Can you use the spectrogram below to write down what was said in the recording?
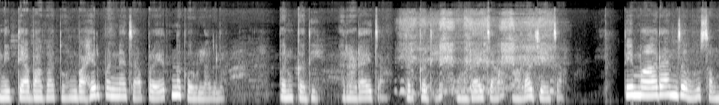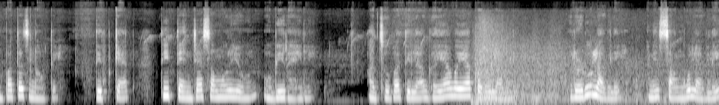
आणि त्या भागातून बाहेर पडण्याचा प्रयत्न करू लागले. पण कधी रडायचा तर कधी ओरडायचा आवाज यायचा. ते माळरान जणू संपतच नव्हते. तितक्यात ती त्यांच्यासमोर येऊन उभी राहिली. आजोबा तिला गयावया करू लागले रडू लागले आणि सांगू लागले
